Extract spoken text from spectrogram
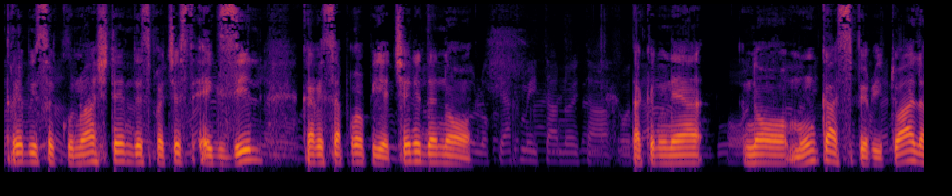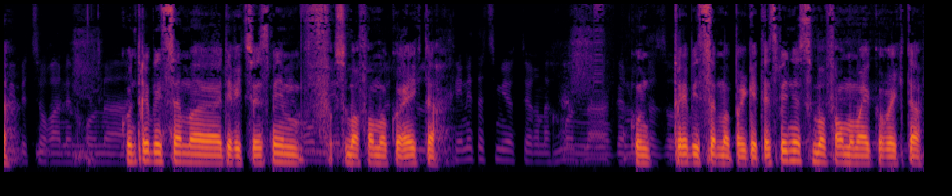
trebuie să cunoaștem despre acest exil care se apropie, ce ne dă nouă. Dacă nu ne ia nouă munca spirituală, cum trebuie să mă direcționez să mă formă corectă? Cum trebuie să mă pregătesc bine să mă formă mai corectă?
